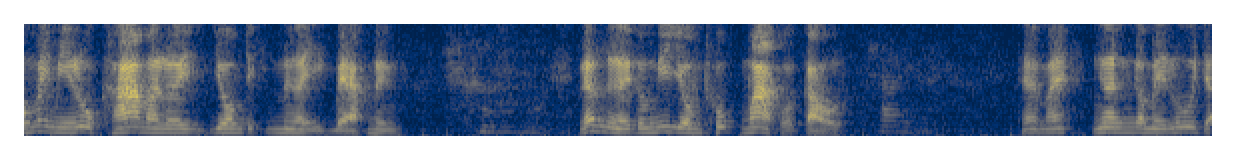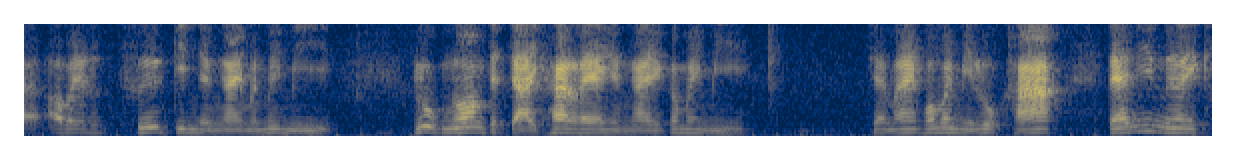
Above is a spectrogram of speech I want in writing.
มไม่มีลูกค้ามาเลย โยมจะเหนื่อยอีกแบบหนึง่งแล้วเหนื่อยตรงนี้โยมทุกข์มากกว่าเก่าใช่ค่ะใช่ไหมเงินก็ไม่รู้จะเอาไปซื้อกินยังไงมันไม่มี ลูกน้องจะจ่ายค่าแรงยังไงก็ไม่มี ใช่ไหมเพราะไม่มีลูกค้า แต่นี่เหนื่อยแข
